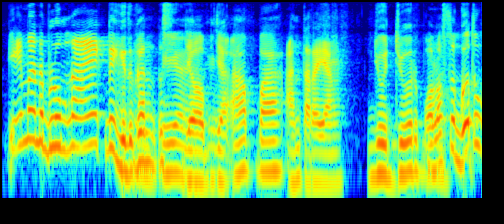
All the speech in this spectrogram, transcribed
gimana belum naik nih gitu kan. Terus Iya, jawabnya apa antara yang jujur polos tuh gue tuh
